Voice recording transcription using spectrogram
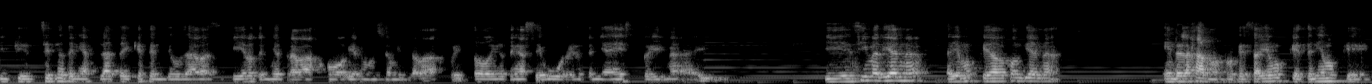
Y que si no tenías plata y que te endeudabas y que ya no tenía trabajo, había renunciado a mi trabajo y todo, y no tenía seguro y no tenía esto y nada. Y y encima Diana, habíamos quedado con Diana en relajarnos, porque sabíamos que teníamos que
